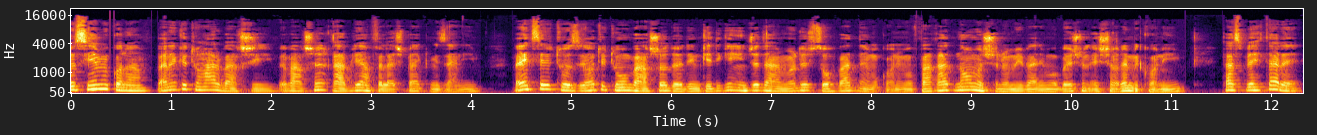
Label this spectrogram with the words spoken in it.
توصیه می‌کنم برای اینکه تو هر بخشی به بخش قبلی هم فلشبک می‌زنیم و یک سری توضیحاتی تو اون بخشا دادیم که دیگه اینجا در موردش صحبت نمی‌کنیم و فقط نامشون رو می‌بریم و بهشون اشاره می‌کنیم. پس بهتره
